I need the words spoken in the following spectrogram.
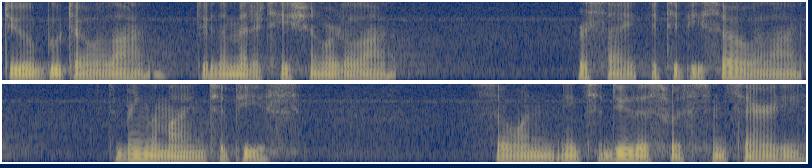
do Buddho a lot, do the meditation word a lot, recite Itipiso a lot, to bring the mind to peace. So one needs to do this with sincerity.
